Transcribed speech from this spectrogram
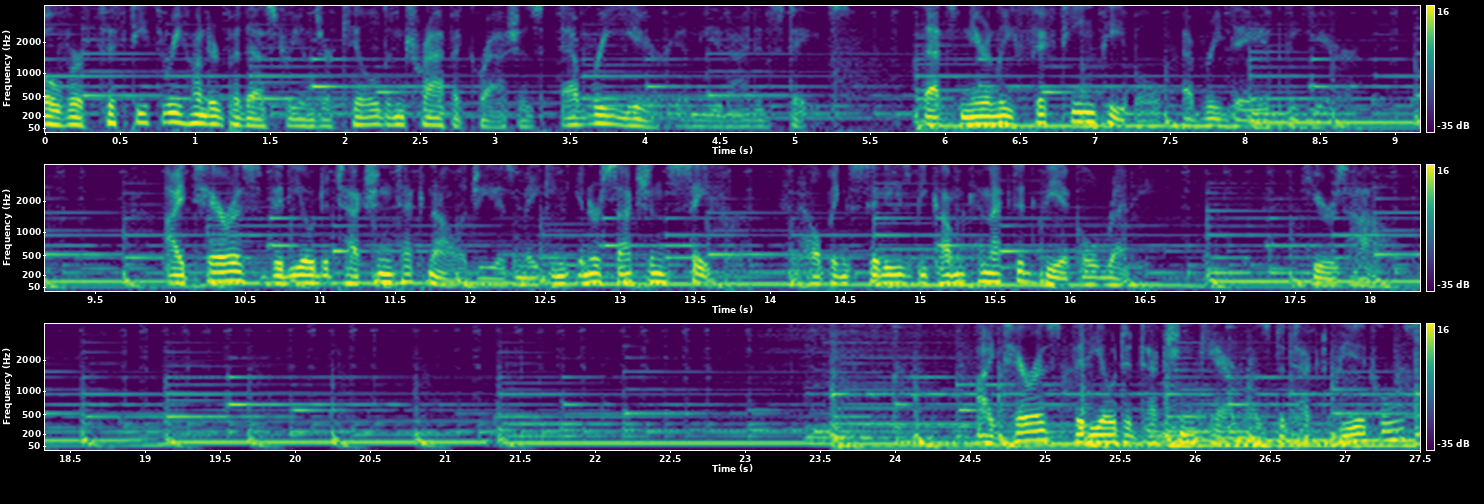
Over 5,300 pedestrians are killed in traffic crashes every year in the United States. That's nearly 15 people every day of the year. Iteris video detection technology is making intersections safer and helping cities become connected vehicle ready. Here's how. Iteris video detection cameras detect vehicles,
